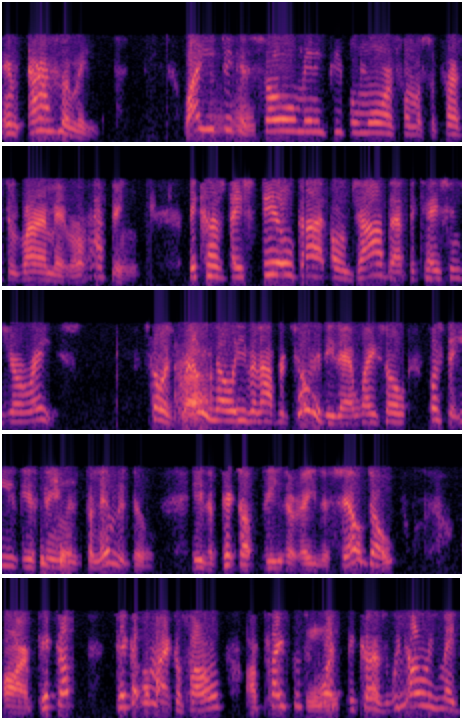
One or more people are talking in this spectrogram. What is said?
and athletes. Why do you think there's mm-hmm. so many people more from a suppressed environment rapping? Because they still got on job applications your race. So it's really no even opportunity that way. So what's the easiest thing for them to do? Either pick up either either sell dope or pick up pick up a microphone or play some sports because we only make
